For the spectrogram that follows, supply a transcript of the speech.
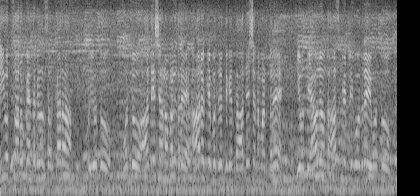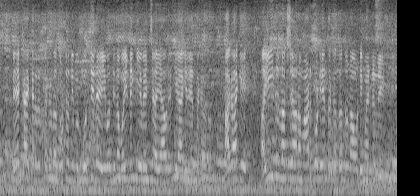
ಐವತ್ತು ಸಾವಿರ ರೂಪಾಯಿ ಅಂತಕ್ಕಂಥ ಸರ್ಕಾರ ಇವತ್ತು ಒಂದು ಆದೇಶನ ಮಾಡ್ತಾರೆ ಆರೋಗ್ಯ ಭದ್ರತೆಗೆ ಅಂತ ಆದೇಶನ ಮಾಡ್ತಾರೆ. ಇವತ್ತು ಯಾವುದೇ ಒಂದು ಹಾಸ್ಪಿಟ್ಲಿಗೆ ಹೋದ್ರೆ ಇವತ್ತು ಬೇಕಾಗಿರತಕ್ಕಂಥ ದುಡ್ಡು ನಿಮಗೆ ಗೊತ್ತಿದೆ ಇವತ್ತಿನ ವೈದ್ಯಕೀಯ ವೆಚ್ಚ ಯಾವ ರೀತಿ ಆಗಿದೆ ಅಂತಕ್ಕಂಥದ್ದು. ಹಾಗಾಗಿ ಐದು ಲಕ್ಷವನ್ನು ಮಾಡಿಕೊಡಿ ಅಂತಕ್ಕಂಥದ್ದು ನಾವು ಡಿಮ್ಯಾಂಡನ್ನು ಇಟ್ಟಿದ್ದೀವಿ.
